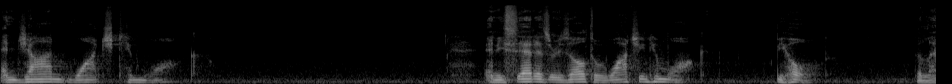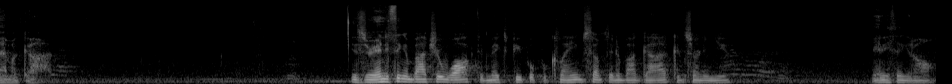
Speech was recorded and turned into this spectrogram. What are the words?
and John watched him walk. And he said, as a result of watching him walk, Behold, the Lamb of God. Is there anything about your walk that makes people proclaim something about God concerning you? Anything at all?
